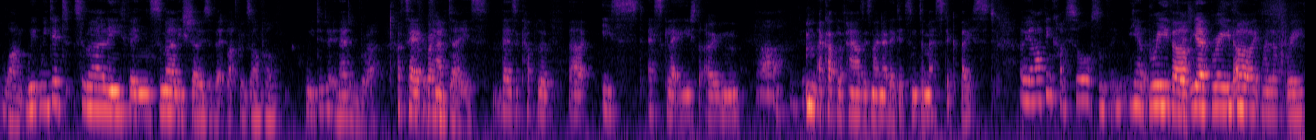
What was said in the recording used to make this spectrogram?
one. We we did some early things, some early shows of it. Like for example, we did it in Edinburgh I'd say for Edinburgh a few days. there's a couple of uh, East Escalator used to own Ah, okay. a couple of houses, and I know they did some domestic based. oh yeah, I think I saw something. Yeah, breathe we up. Yeah, breathe. Oh, I love breathe.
